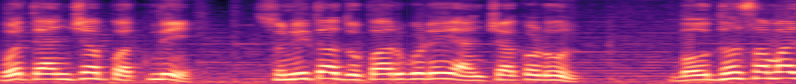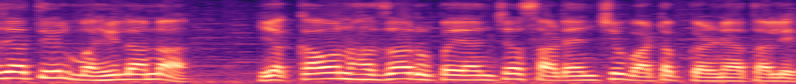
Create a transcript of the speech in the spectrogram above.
व त्यांच्या पत्नी सुनीता दुपारगुडे यांच्याकडून बौद्ध समाजातील महिलांना एक्कावन्न हजार रुपयांच्या साड्यांचे वाटप करण्यात आले.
